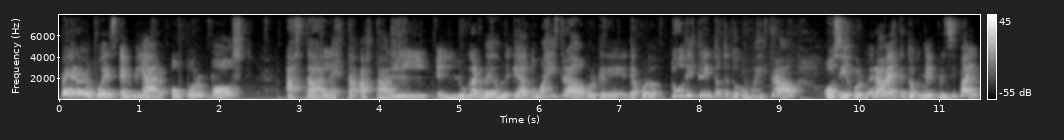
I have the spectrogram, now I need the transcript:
pero lo puedes enviar o por post hasta, la, hasta el, lugar de donde queda tu magistrado, porque de, acuerdo a tu distrito te toca un magistrado, o si es por primera vez te toca en el principal.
